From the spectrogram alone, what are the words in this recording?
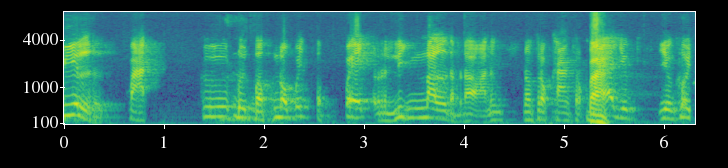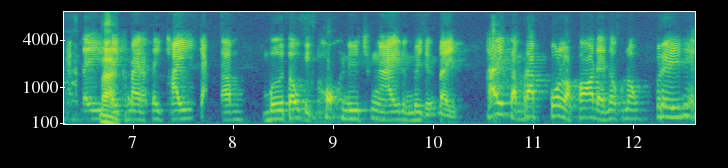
វាលបាទគឺដូចបើភ្នំវិញទៅពេករលីងណិលតែម្ដងអានឹងនៅស្រុកខាងស្រុកខ្មែរយើងយើងឃើញដីដីខ្មែរដីថៃចាក់តាមមើលទៅវាខុសគ្នាឆ្ងាយនឹងមិនចឹងដីហើយសម្រាប់ពលករដែលនៅក្នុងព្រៃនេះ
